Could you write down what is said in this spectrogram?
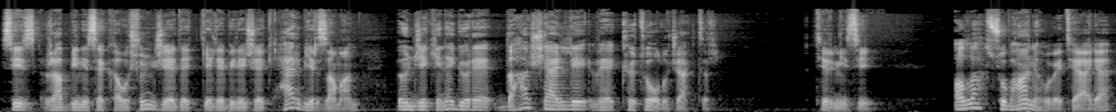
Siz Rabbinize kavuşuncaya dek gelebilecek her bir zaman, öncekine göre daha şerli ve kötü olacaktır. Tirmizi Allah subhanehu ve Teala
